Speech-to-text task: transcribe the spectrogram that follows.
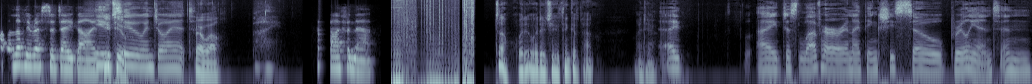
have a lovely rest of the day, guys. You, you too. too. Enjoy it. Farewell. Bye. Bye for now. So, what what did you think of that, my dear? I I just love her, and I think she's so brilliant, and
